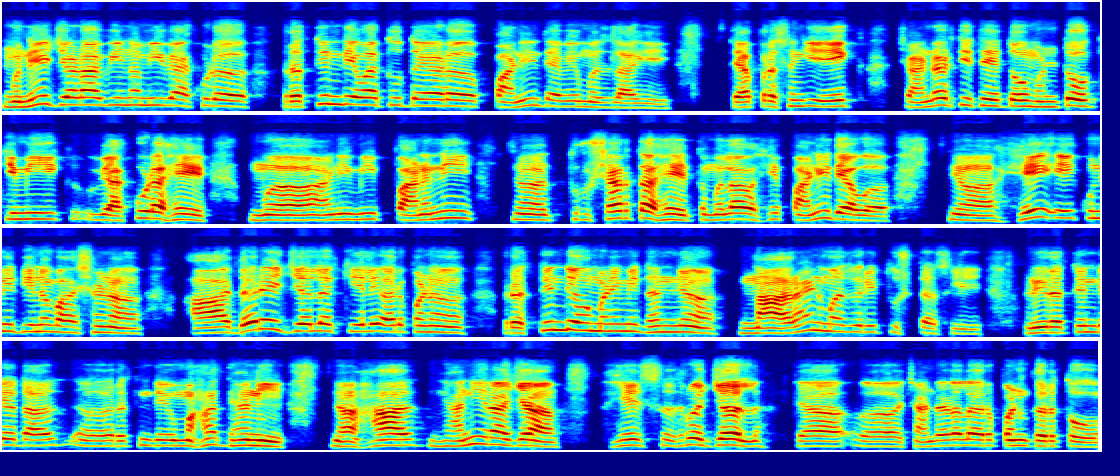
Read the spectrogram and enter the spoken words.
म्हणे जडाविन मी व्याकुड रतीन देवा तू दयाळ पाणी द्यावे मज लागे त्या प्रसंगी एक चांडाळ तिथे तो म्हणतो की मी एक व्याकुळ आहे आणि मी पाण्याने तृषार्थ आहे तर मला हे पाणी द्यावं. हे एकूणी दिनभाषण आदरे जल केले अर्पण. रतीनदेव म्हणे मी धन्य. नारायण मजुरी तुष्ट असली. आणि रतीनदेव दा रतीनदेव महाध्यानी हा ज्ञानी राजा हे सर्व जल त्या चांडाळाला अर्पण करतो.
